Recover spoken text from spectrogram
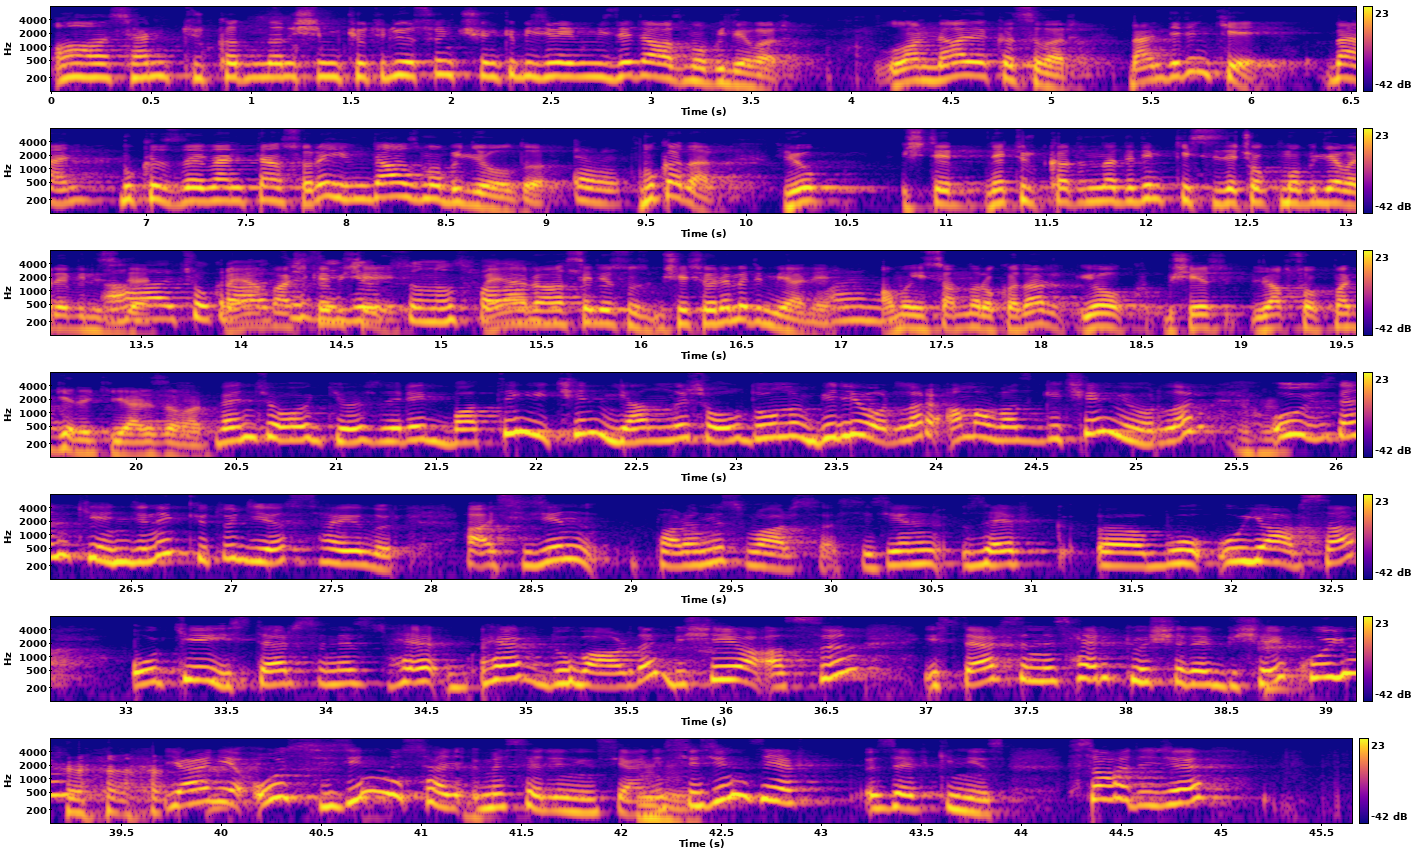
Aa sen Türk kadınlarını şimdi kötülüyorsun çünkü bizim evimizde de az mobilya var. Ulan ne alakası var? Ben dedim ki ben bu kızla evlendikten sonra evimde az mobilya oldu. Evet. Bu kadar. Yok işte ne Türk kadınına dedim ki sizde çok mobilya var evinizde. Aa, çok rahatsız ediyorsunuz falan Veya bir rahatsız şey. ediyorsunuz. Bir şey söylemedim yani. Aynen. Ama insanlar o kadar yok. Bir şeye laf sokmak gerekiyor her zaman. Bence o gözleri battığı için yanlış olduğunu biliyorlar ama vazgeçemiyorlar. O yüzden kendini kötü diye sayılır. Ha sizin paranız varsa, sizin zevk e, bu uyarsa okey isterseniz her, her duvarda bir şey asın, isterseniz her köşede bir şey koyun. yani o sizin mesel meseleniz yani. Sizin zevk zevkiniz. Sadece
